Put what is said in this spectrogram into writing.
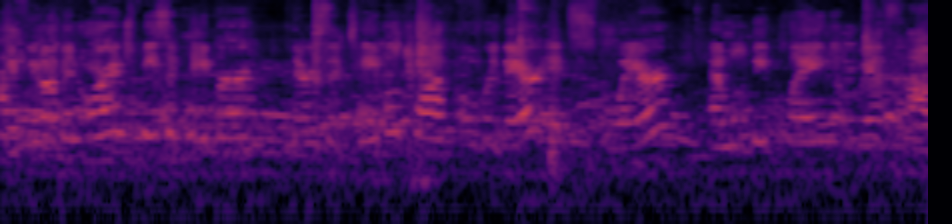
if you have an orange piece of paper, there's a tablecloth over there. It's square, and we'll be playing with uh,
